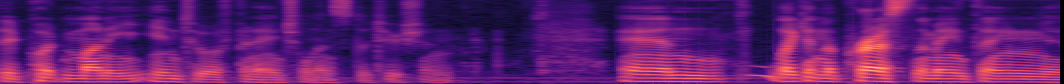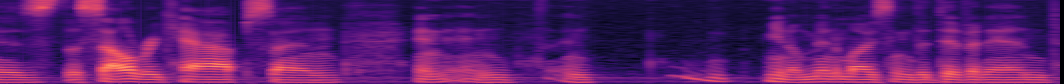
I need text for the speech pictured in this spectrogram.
they put money into a financial institution. And like in the press, the main thing is the salary caps and and, and, and you know, minimizing the dividend.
